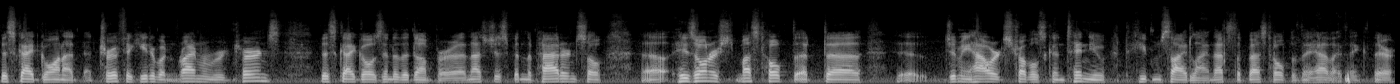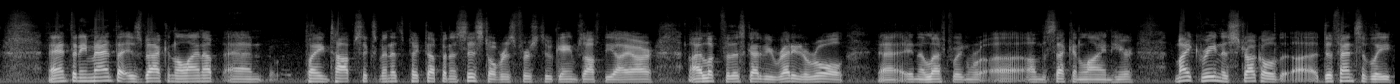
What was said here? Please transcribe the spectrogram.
this guy'd go on a, a terrific heater, but Reimer returns this guy goes into the dumper, and that's just been the pattern. So uh, his owners must hope that uh, uh, Jimmy Howard's troubles continue to keep him sidelined. That's the best hope that they have, I think. There, Anthony Mantha is back in the lineup and playing top six minutes, picked up an assist over his first two games off the IR. I look for this guy to be ready to roll uh, in the left wing uh, on the second line here. Mike Green has struggled uh, defensively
